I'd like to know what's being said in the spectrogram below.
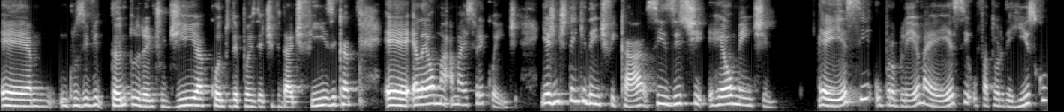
é, inclusive tanto durante o dia quanto depois de atividade física, é, ela é uma, a mais frequente. E a gente tem que identificar se existe realmente é esse o problema, é esse o fator de risco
